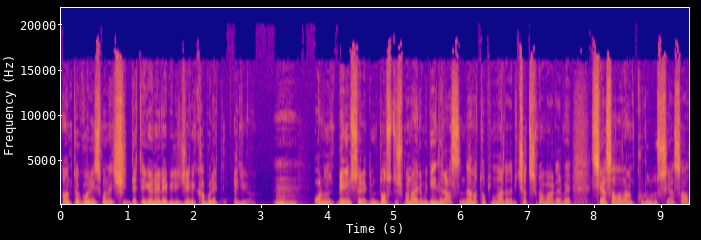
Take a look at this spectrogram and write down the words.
Antagonizmanın şiddete yönelebileceğini kabul et, ediyor. Onun benim söylediğim dost düşman ayrımı değildir aslında ama toplumlarda da bir çatışma vardır ve siyasal alan kurulu siyasal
